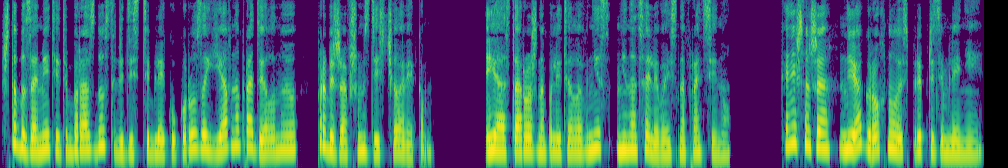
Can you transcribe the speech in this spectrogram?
чтобы заметить борозду среди стеблей кукурузы, явно проделанную пробежавшим здесь человеком. Я осторожно полетела вниз, не нацеливаясь на Франсину. Конечно же, я грохнулась при приземлении.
